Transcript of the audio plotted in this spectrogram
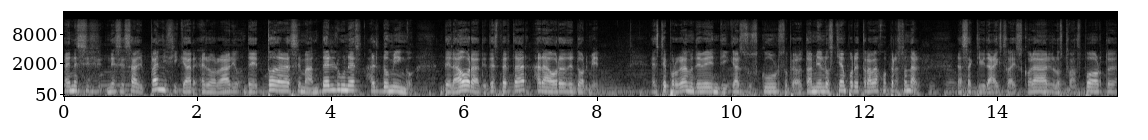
es necesario planificar el horario de toda la semana, del lunes al domingo, de la hora de despertar a la hora de dormir. Este programa debe indicar sus cursos, pero también los tiempos de trabajo personal, las actividades extraescolares, los transportes,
